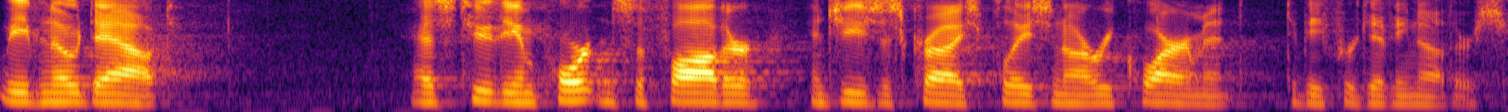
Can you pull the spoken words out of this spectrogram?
leave no doubt as to the importance the Father and Jesus Christ place in our requirement to be forgiving others.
